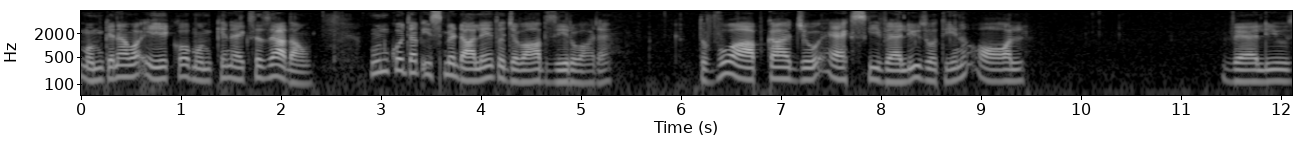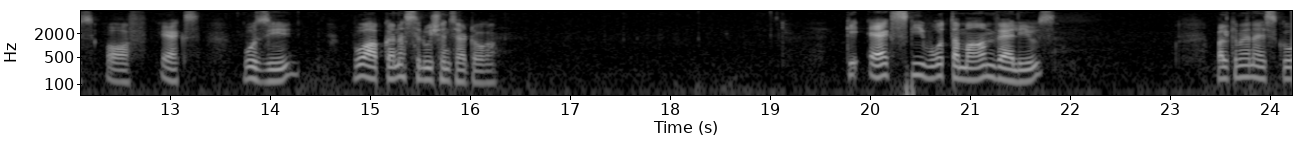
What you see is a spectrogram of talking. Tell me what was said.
मुमकिन है वो एक हो, मुमकिन है एक से ज़्यादा हो, उनको जब इसमें डालें तो जवाब ज़ीरो आ जाए। तो वो आपका जो एक्स की वैल्यूज़ होती है ना ऑल वैल्यूज़ ऑफ़ एक्स वो जी वो आपका ना सोल्यूशन सेट होगा। कि एक्स की वो तमाम वैल्यूज़ बल्कि मैं ना इसको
